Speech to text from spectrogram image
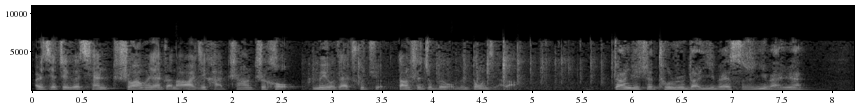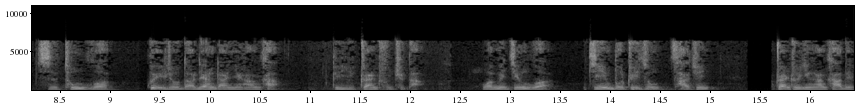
而且这个钱十万块钱转到二级卡上之后没有再出去，当时就被我们冻结了。张女士投入的一百四十一万元是通过贵州的两张银行卡给转出去的。我们经过进一步追踪查询转出银行卡的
